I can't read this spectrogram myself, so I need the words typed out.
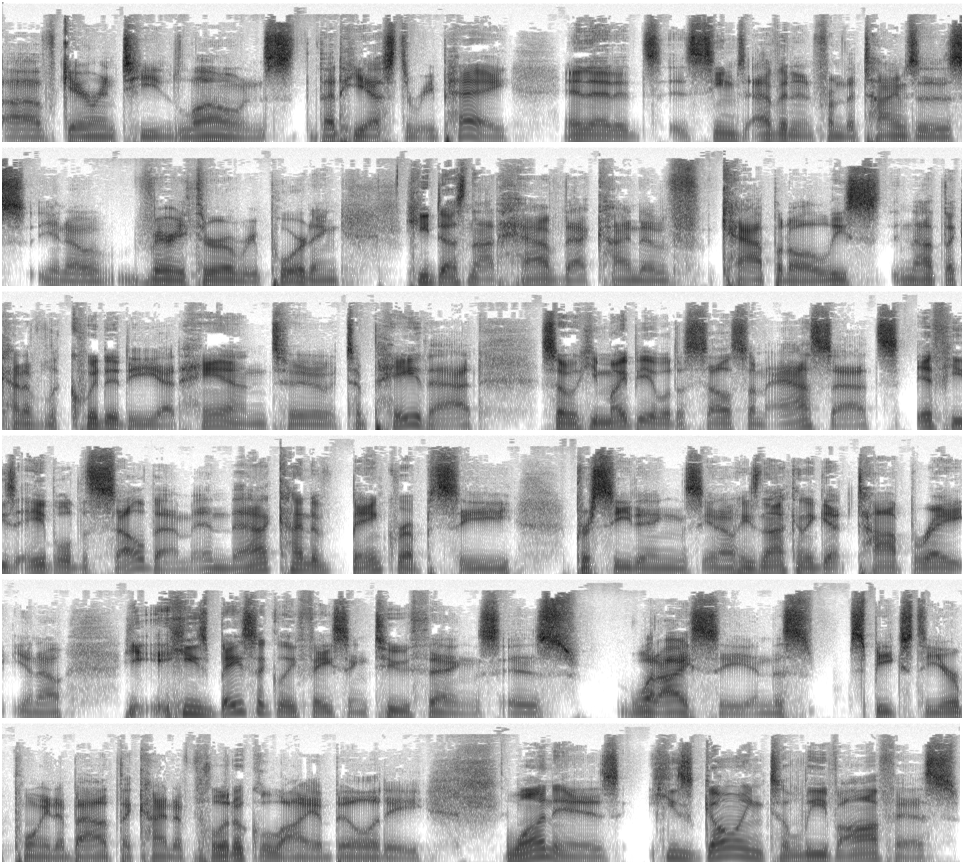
of guaranteed loans that he has to repay. And that it seems evident from the Times' you know, very thorough reporting, he does not have that kind of capital, at least not the kind of liquidity at hand to, to pay that. So he might be able to sell some assets if he's able to sell them. And that kind of bankruptcy proceedings, you know, he's not not going to get top rate. You know, he, he's basically facing two things is what I see. And this speaks to your point about the kind of political liability. One is he's going to leave office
